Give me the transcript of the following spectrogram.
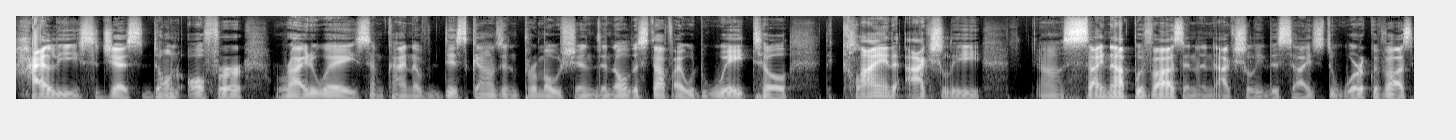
highly suggest don't offer right away some kind of discounts and promotions and all the stuff. I would wait till the client actually uh, sign up with us and then actually decides to work with us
